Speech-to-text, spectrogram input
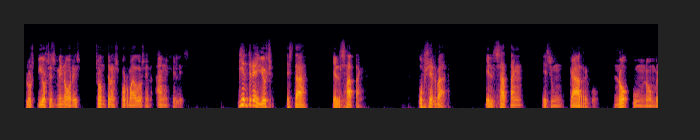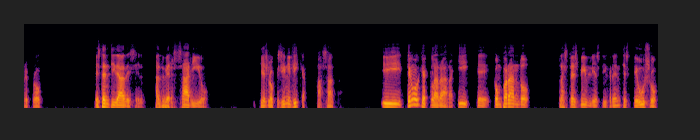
los dioses menores son transformados en ángeles. Y entre ellos está el Satán. Observar, el Satán es un cargo, no un nombre propio. Esta entidad es el adversario, que es lo que significa a Satán. Y tengo que aclarar aquí que comparando las tres Biblias diferentes que uso,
